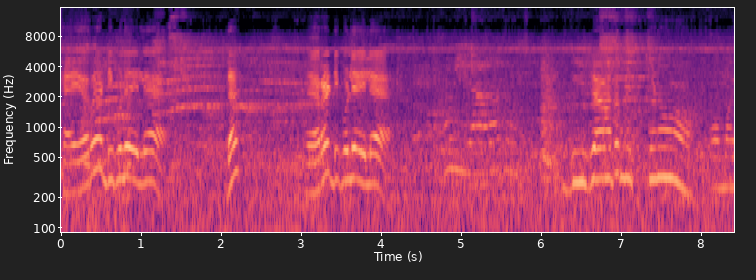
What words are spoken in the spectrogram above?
ഹെയർ അടിപൊളിയായില്ലേ? ഹെയർ അടിപൊളിയായില്ലേ? വീഴാതെ നിൽക്കണോ ഓ മൈ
